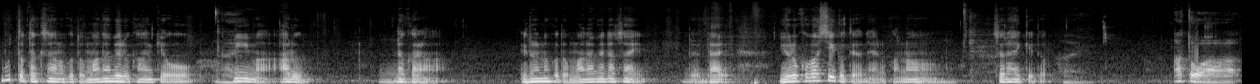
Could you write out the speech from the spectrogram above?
もっとたくさんのことを学べる環境に今ある、だからいろんなことを学べなさいって、だい喜ばしいことやないのかな、辛いけど。はい、あとは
